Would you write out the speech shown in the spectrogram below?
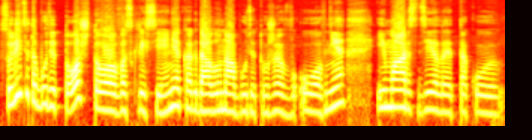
Сулить это будет то, что в воскресенье, когда Луна будет уже в Овне, и Марс делает такую,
